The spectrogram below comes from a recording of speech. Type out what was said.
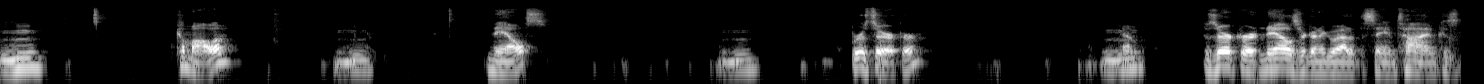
Mm-hmm. Kamala. Mm-hmm. Nailz. Mm-hmm. Berserker. Mm-hmm. Berserker and Nailz are going to go out at the same time because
